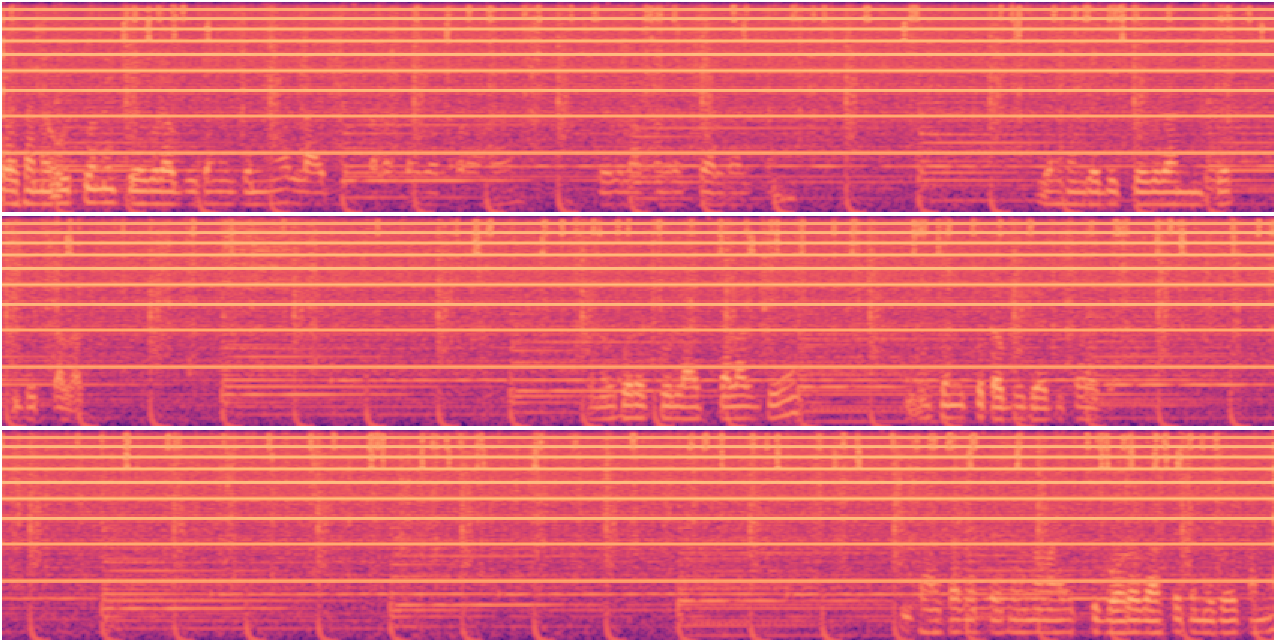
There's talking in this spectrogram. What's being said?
তো এখানে উঁচু নিচু এগুলো বোঝানোর জন্য লাইট সেগুলো আপনারা খেয়াল রাখবেন। দেখেন যদি সেগুলো নিচে দুধ কালার উপরে একটু লাইট কালার দিয়ে উঁচু নিচুটা বুঝিয়ে দিতে হবে। আকাশে এখন একটু বড় গাছ এখানে এখানে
